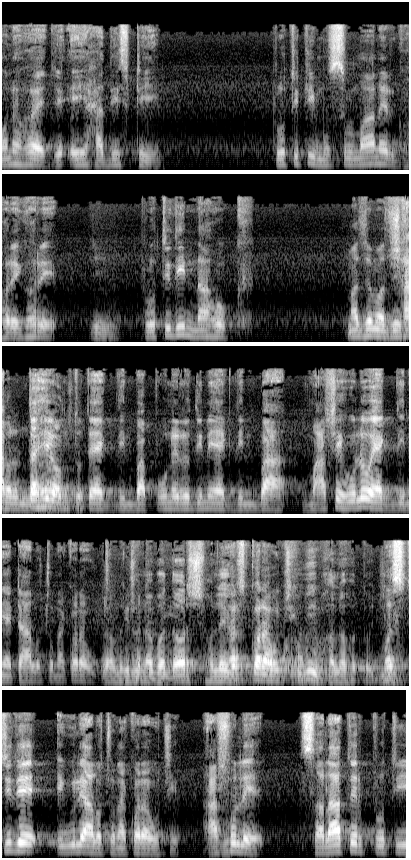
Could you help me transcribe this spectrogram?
মনে হয় যে এই হাদিসটি প্রতিটি মুসলমানের ঘরে ঘরে প্রতিদিন না হোক মাঝে মাঝে সপ্তাহে অন্তত একদিন বা পনেরো দিনে একদিন বা মাসে হলেও একদিন এটা আলোচনা করা উচিত। আলোচনা বা দর্শ হলে করা উচিত। খুবই ভালো হতো মসজিদে এগুলি আলোচনা করা উচিত। আসলে সালাতের প্রতি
